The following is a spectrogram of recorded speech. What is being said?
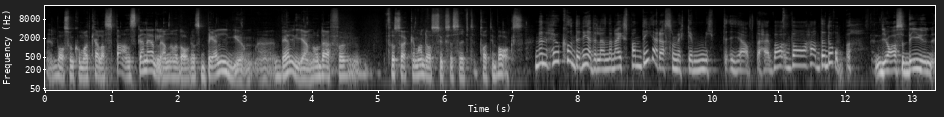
vad som kommer att kallas spanska Nederländerna, dagens Belgium, eh, Belgien och därför försöker man då successivt ta tillbaks. Men hur kunde Nederländerna expandera så mycket mitt i allt det här? Vad, vad hade de? Ja, alltså det är ju...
